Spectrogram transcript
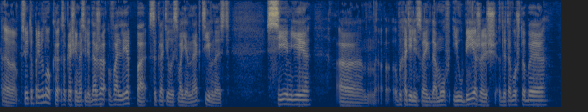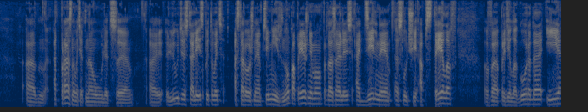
Все это привело к сокращению насилия. Даже в Алеппо сократилась военная активность. Семьи э, выходили из своих домов и убежищ для того, чтобы э, отпраздновать это на улице. Люди стали испытывать осторожный оптимизм, но по-прежнему продолжались отдельные случаи обстрелов в пределах города и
